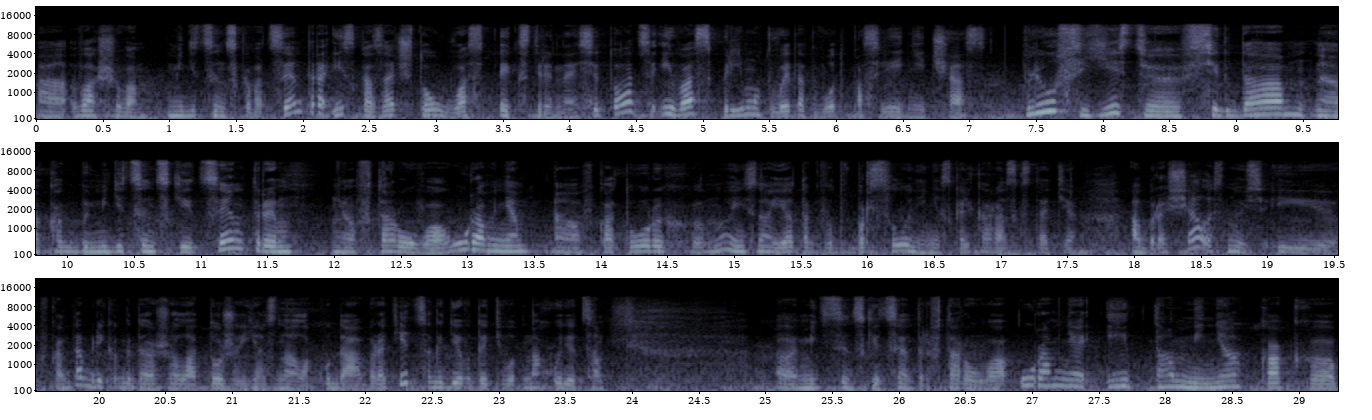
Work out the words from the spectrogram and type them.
а, вашего медицинского центра и сказать, что у вас экстренная ситуация, и вас примут в этот вот последний час. Плюс есть э, всегда э, как бы медицинские центры, второго уровня, а, в которых, ну, я не знаю, я так вот в Барселоне несколько раз, кстати, обращалась, ну, и в Кантабрии, когда жила, тоже я знала, куда обратиться, где вот эти вот находятся э, медицинский центр второго уровня, и там меня как э,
